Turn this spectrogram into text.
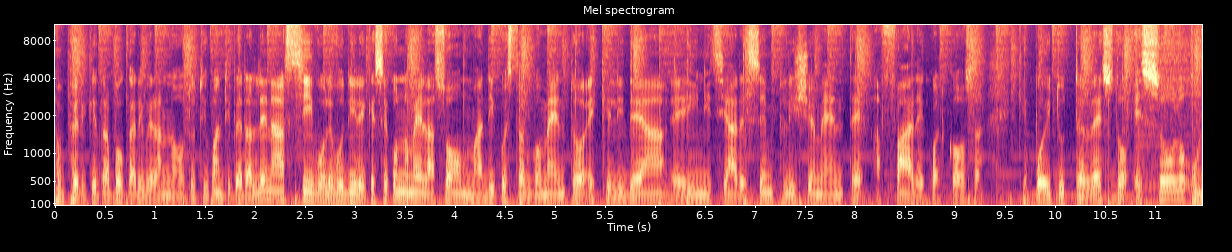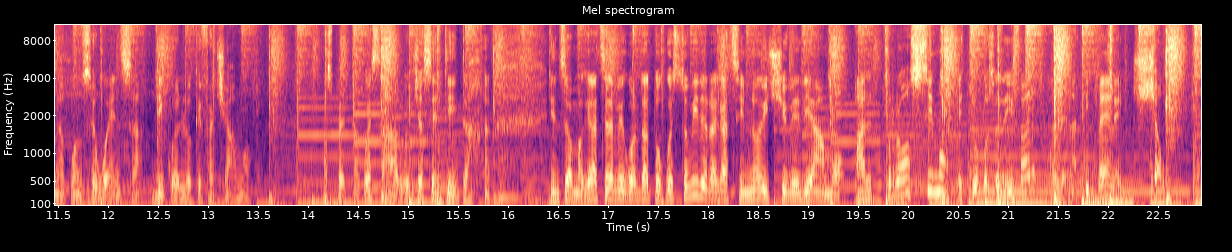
perché tra poco arriveranno tutti quanti per allenarsi, volevo dire che secondo me la somma di questo argomento è che l'idea è iniziare semplicemente a fare qualcosa che poi tutto il resto è solo una conseguenza di quello che facciamo. Aspetta, questa l'ho già sentita. Insomma, grazie di aver guardato questo video ragazzi, noi ci vediamo al prossimo e tu cosa devi fare? Allenati bene, ciao!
